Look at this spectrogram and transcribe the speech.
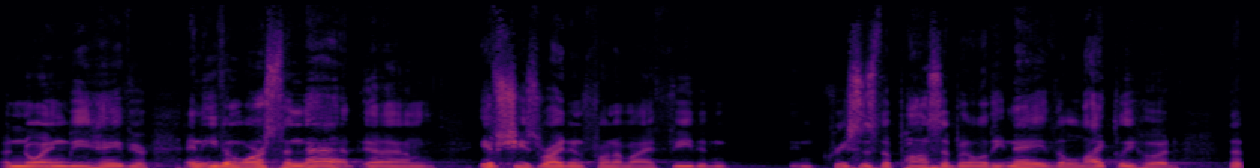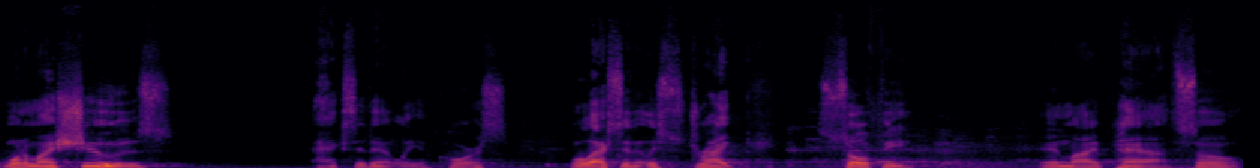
annoying behavior. And even worse than that, um, if she's right in front of my feet, it increases the possibility, nay, the likelihood, that one of my shoes, accidentally, of course, will accidentally strike Sophie in my path. So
